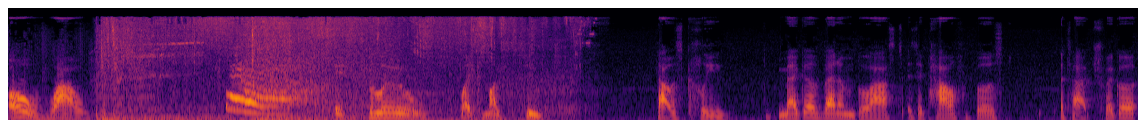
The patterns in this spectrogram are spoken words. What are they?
Oh, wow. Oh, it flew like my suit. That was clean. Mega Venom Blast is a powerful burst attack. Trigger,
